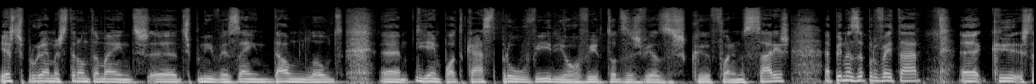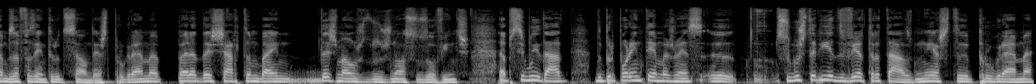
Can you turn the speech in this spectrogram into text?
Estes programas estarão também uh, disponíveis em download uh, e em podcast para ouvir e ouvir todas as vezes que forem necessárias. Apenas aproveitar uh, que estamos a fazer a introdução deste programa para deixar também das mãos dos nossos ouvintes a possibilidade de proporem temas, não é? Se, uh, se gostaria de ver tratado neste programa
